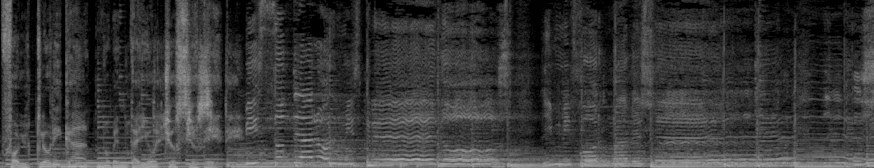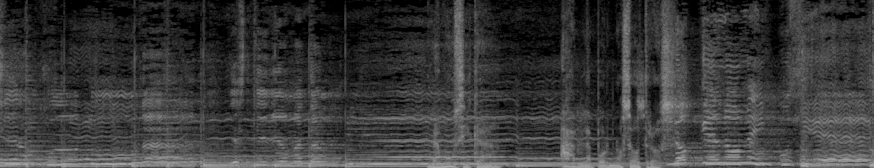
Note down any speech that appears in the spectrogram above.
Folclórica 987. Por nosotros. Lo que no me impusieron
